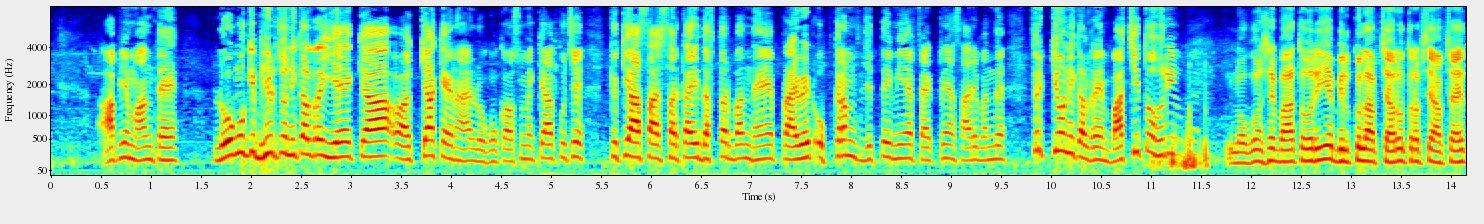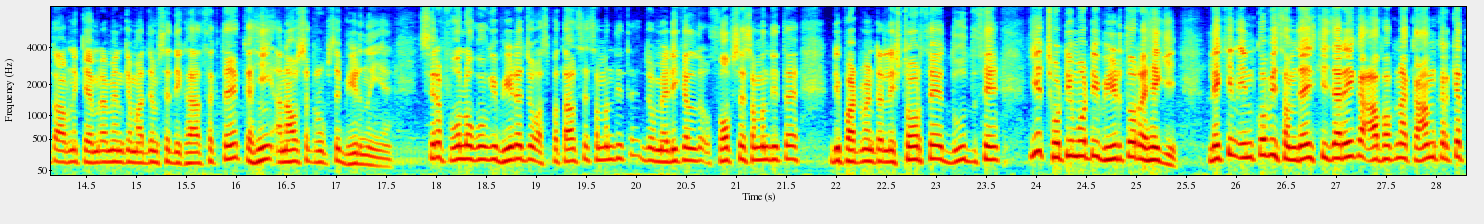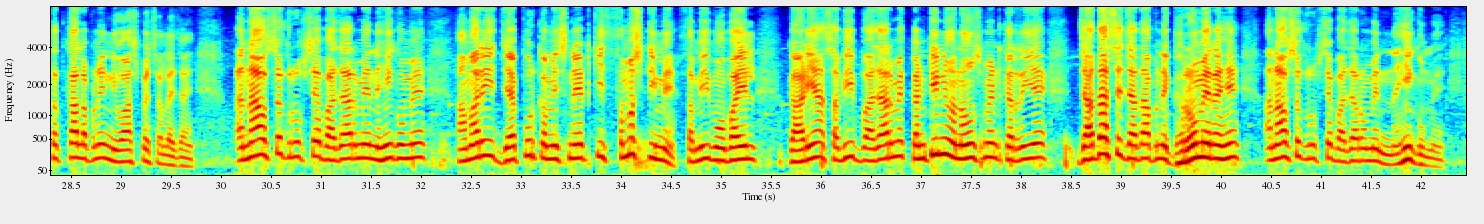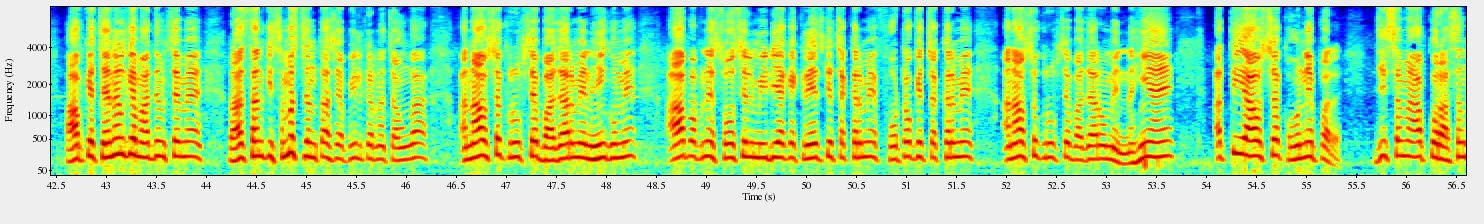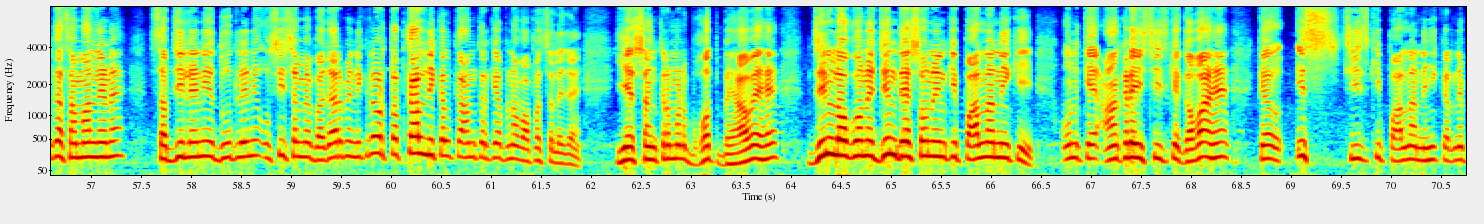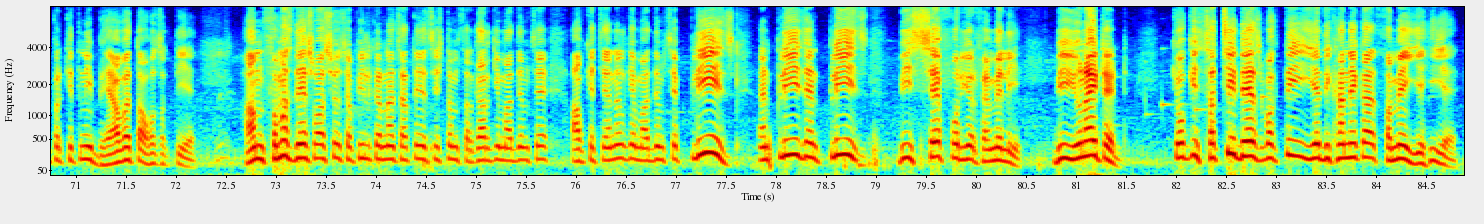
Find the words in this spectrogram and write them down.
आप ये मानते हैं? लोगों की भीड़ जो निकल रही है, क्या क्या कहना है लोगों का? उसमें क्या कुछ, क्योंकि आज सार- सरकारी दफ्तर बंद हैं प्राइवेट उपक्रम जितने भी हैं फैक्ट्रियाँ सारे बंद हैं, फिर क्यों निकल रहे हैं? बातचीत तो हो रही होगी लोगों से बात हो रही है। बिल्कुल आप चारों तरफ़ से, आप चाहे तो आपने कैमरामैन के माध्यम से दिखा सकते हैं। कहीं अनावश्यक रूप से भीड़ नहीं है। सिर्फ़ वो लोगों की भीड़ है जो अस्पताल से संबंधित है, जो मेडिकल शॉप से संबंधित है, डिपार्टमेंटल स्टोर से, दूध से। ये छोटी मोटी भीड़ तो रहेगी। लेकिन इनको भी समझाइश की जा रही है कि आप अपना काम करके तत्काल अपने निवास पर चले जाएँ। अनावश्यक रूप से बाज़ार में नहीं घूमें। हमारी जयपुर कमिश्नरेट की समस्त टीमें, सभी मोबाइल गाड़ियाँ, सभी बाज़ार में कंटिन्यू अनाउंसमेंट कर रही है। ज़्यादा से ज़्यादा अपने घरों में रहें। अनावश्यक रूप से बाजारों में नहीं घूमें। आपके चैनल के माध्यम से मैं राजस्थान की समस्त जनता से अपील करना चाहूँगा, अनावश्यक रूप से बाज़ार में नहीं घूमें। आप अपने सोशल मीडिया के क्रेज के चक्कर में, फ़ोटो के चक्कर में अनावश्यक रूप से बाजारों में नहीं आए। अति आवश्यक होने पर जिस समय आपको राशन का सामान लेना है, सब्ज़ी लेनी है, दूध लेनी है, उसी समय बाज़ार में निकले और तत्काल निकल काम करके अपना वापस चले जाएँ। ये संक्रमण बहुत भयावह है। जिन लोगों ने, जिन देशों ने इनकी पालना नहीं की, उनके आंकड़े इस चीज़ के गवाह हैं कि इस चीज़ की पालना नहीं करने पर कितनी भयावहता हो सकती है। हम समस्त देशवासियों से अपील करना चाहते हैं सिस्टम सरकार के माध्यम से, आपके चैनल के माध्यम से, please and please and please be safe for your family, be united. क्योंकि सच्ची देशभक्ति ये दिखाने का समय यही है।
